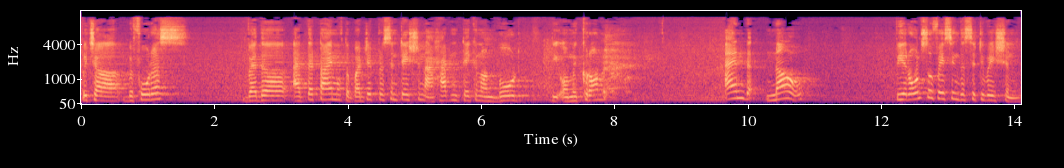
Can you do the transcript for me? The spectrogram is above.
which are before us, whether at the time of the budget presentation I hadn't taken on board the Omicron, and now we are also facing the situation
